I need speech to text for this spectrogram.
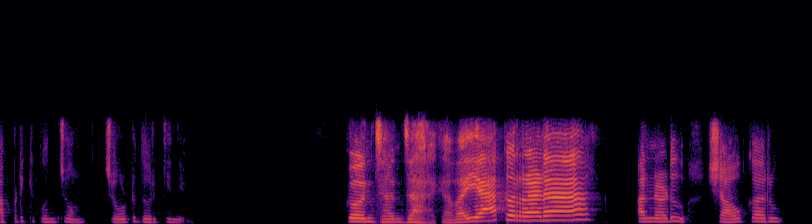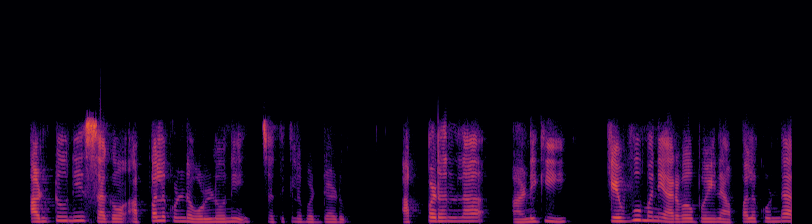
అప్పటికి కొంచెం చోటు దొరికింది. కొంచెం జరగవయ్యా కుర్రాడా అన్నాడు షావుకారు. అంటూనే సగం అప్పలకుండా ఒళ్ళోనే చతికిలబడ్డాడు. అప్పడంలా అణిగి కెవ్వుమని అరవబోయిన అప్పలకుండా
